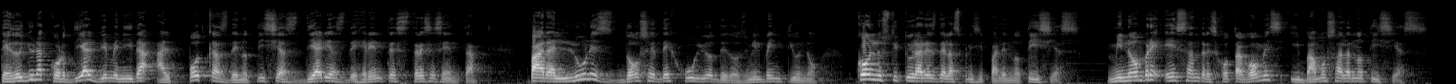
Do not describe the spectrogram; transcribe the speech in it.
te doy una cordial bienvenida al podcast de noticias diarias de Gerentes 360 para el lunes 12 de julio de 2021 con los titulares de las principales noticias. Mi nombre es Andrés J. Gómez y vamos a las noticias.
